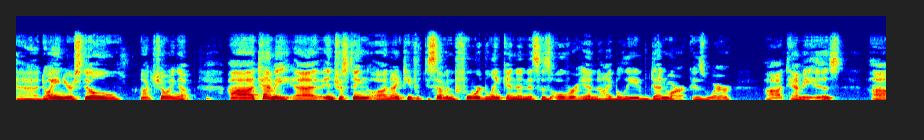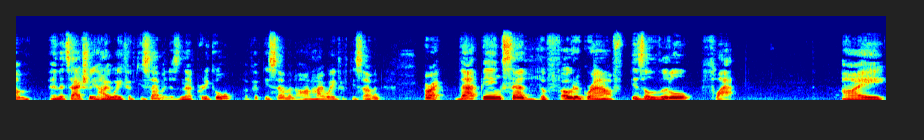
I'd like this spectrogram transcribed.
Uh, Dwayne, you're still not showing up. Uh, Tammy, uh, interesting. Uh, 1957 Ford Lincoln, and this is over in, I believe, Denmark, is where uh, Tammy is. Um, and it's actually Highway 57. Isn't that pretty cool? A 57 on Highway 57. All right. That being said, the photograph is a little flat. I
